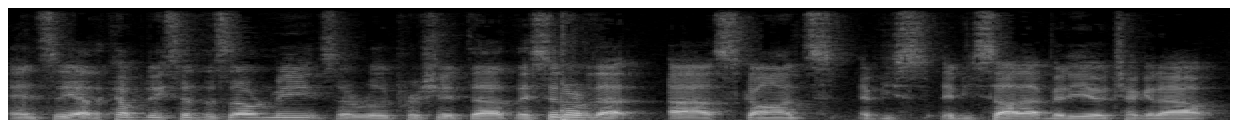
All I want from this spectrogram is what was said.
And so yeah, the company sent this over to me, so I really appreciate that. They sent over that uh, sconce. If you if you saw that video, check it out.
